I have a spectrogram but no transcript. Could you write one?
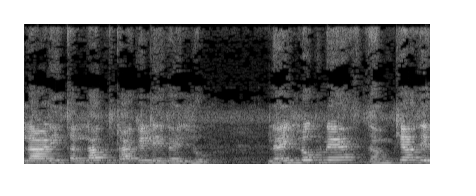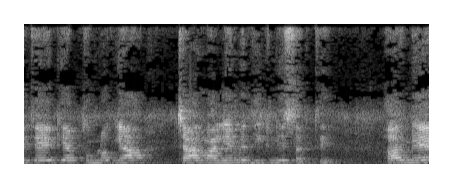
लाड़ी तल्लाक उठा के ले गए इन लोग न इन लोग ने धमकियाँ देते हैं कि अब तुम लोग यहाँ चार मालिये में दिख नहीं सकते। और मैं,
